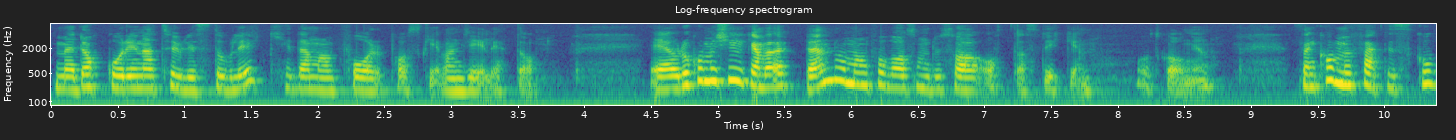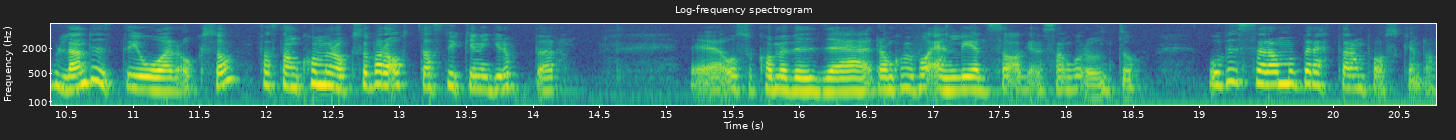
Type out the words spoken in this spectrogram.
med dockor i naturlig storlek där man får påskevangeliet då. Eh, och då kommer kyrkan vara öppen och man får vara som du sa åtta stycken åt gången. Sen kommer faktiskt skolan dit i år också, fast de kommer också vara åtta stycken i grupper och så kommer vi, eh, de kommer få en ledsagare som går runt och, och visar dem och berättar om påsken. Då.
